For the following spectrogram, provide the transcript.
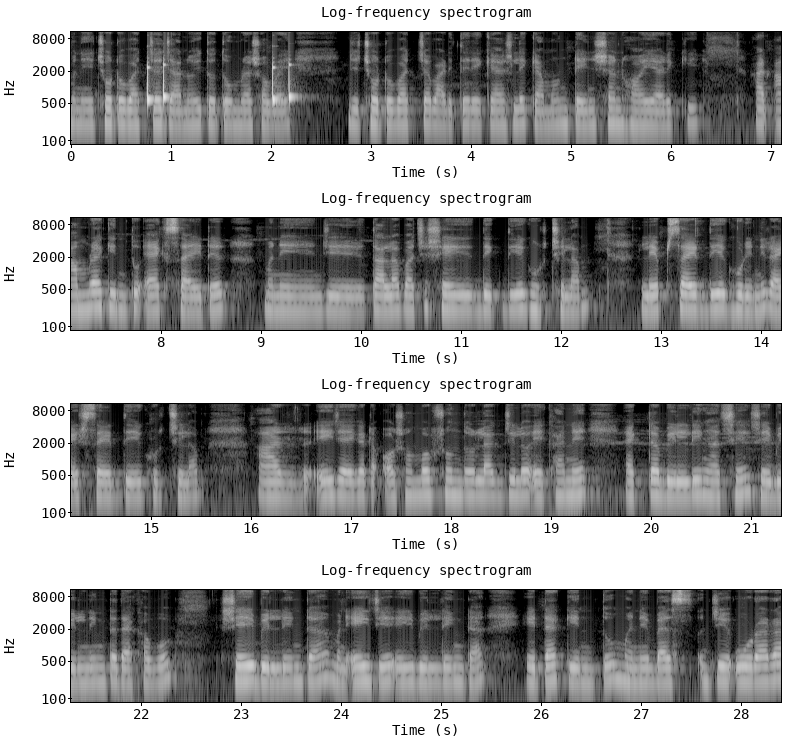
মানে ছোট বাচ্চা জানোই তো তোমরা সবাই যে ছোট বাচ্চা বাড়িতে রেখে আসলে কেমন টেনশন হয় আর কি। আর আমরা কিন্তু এক সাইডের মানে যে তালাব আছে সেই দিক দিয়ে ঘুরছিলাম লেফট সাইড দিয়ে ঘুরিনি রাইট সাইড দিয়ে ঘুরছিলাম। আর এই জায়গাটা অসম্ভব সুন্দর লাগছিল। এখানে একটা বিল্ডিং আছে, সেই বিল্ডিংটা দেখাবো। সেই বিল্ডিংটা মানে এই যে, এই বিল্ডিংটা, এটা কিন্তু মানে ব্যাস, যে ওরারা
